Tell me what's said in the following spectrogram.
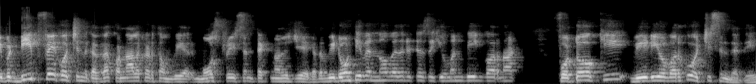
ఇప్పుడు డీప్ ఫేక్ వచ్చింది కదా కొన్నాళ్ళ క్రితం వీఆర్ మోస్ట్ రీసెంట్ టెక్నాలజీ కదా we don't even know whether it is human being or not ఫోటోకి వీడియో వరకు వచ్చేసింది అది.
